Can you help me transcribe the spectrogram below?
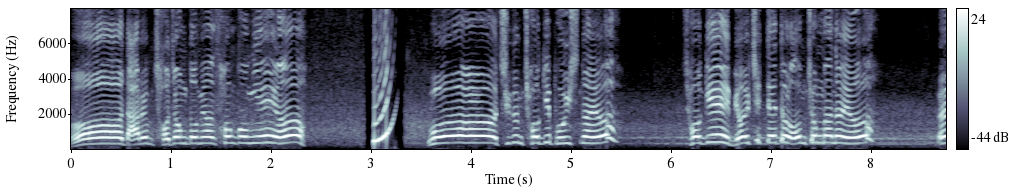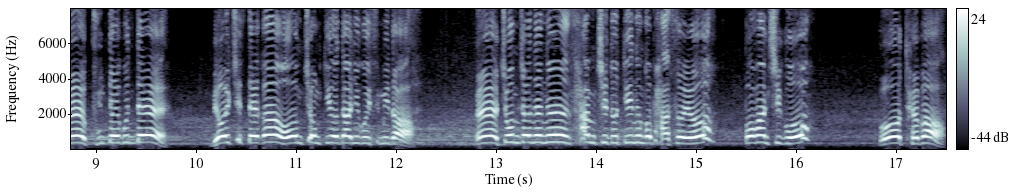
어, 나름 저 정도면 성공이에요. 와, 지금 저기 보이시나요? 저기 멸치떼들 엄청 많아요. 예, 군데군데 멸치떼가 엄청 뛰어다니고 있습니다. 예, 좀 전에는 삼치도 뛰는 거 봤어요. 뻥안 치고. 어, 대박.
